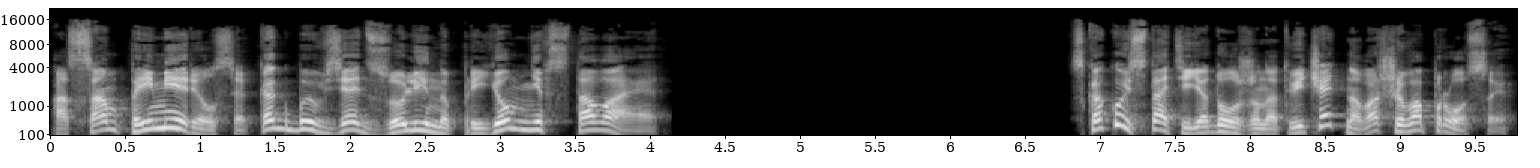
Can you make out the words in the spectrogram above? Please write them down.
а сам примерился, как бы взять Золи на прием, не вставая. С какой стати я должен отвечать на ваши вопросы?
